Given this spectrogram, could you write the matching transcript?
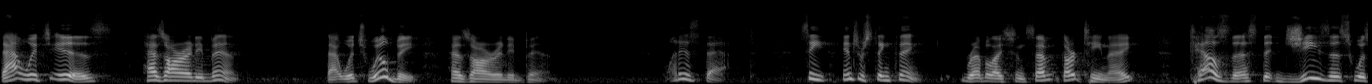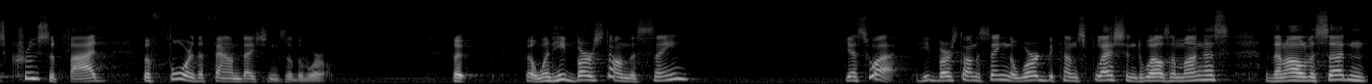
That which is has already been. That which will be has already been. What is that? See, interesting thing. Revelation 7, 13 8 tells us that Jesus was crucified before the foundations of the world. But, but when he burst on the scene, guess what? he burst on the scene. The Word becomes flesh and dwells among us. And then all of a sudden,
